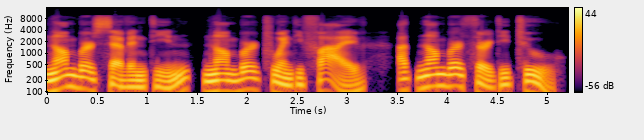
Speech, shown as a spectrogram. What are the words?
number 17, number 25, at number 32.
